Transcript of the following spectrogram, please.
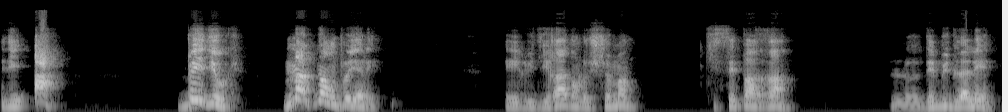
il dit Ah Bidiouk Maintenant on peut y aller. Et il lui dira dans le chemin qui séparera le début de l'allée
